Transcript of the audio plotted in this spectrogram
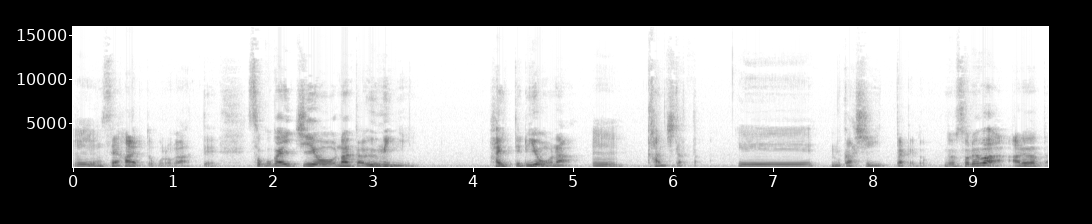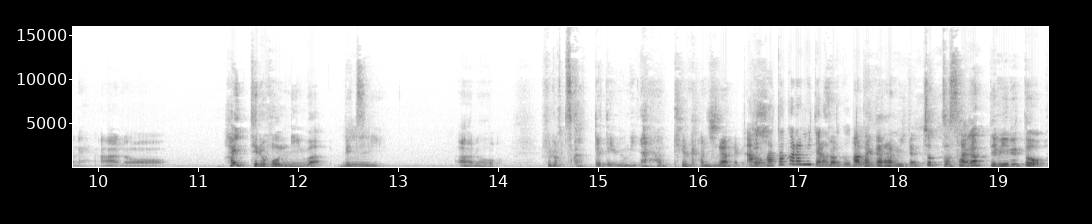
うん。温泉入るところがあってそこが一応なんか海に入ってるようなうん感じだった。へえ。昔行ったけど。でもそれはあれだったね。あの入ってる本人は別に、あの風呂使ってて海だなっていう感じなんだけど。あ旗から見たらってこと？旗から見た。らちょっと下がってみると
